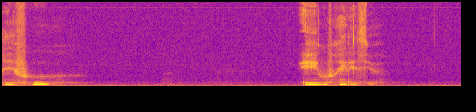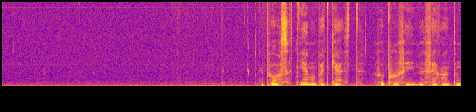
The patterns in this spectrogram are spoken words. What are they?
étirez-vous. Et ouvrez les yeux. Pour soutenir mon podcast, vous pouvez me faire un don.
